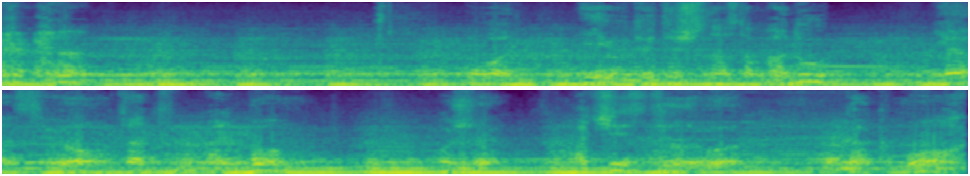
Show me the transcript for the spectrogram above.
Вот. И в 2016 году я свел этот альбом, уже очистил его как мог.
